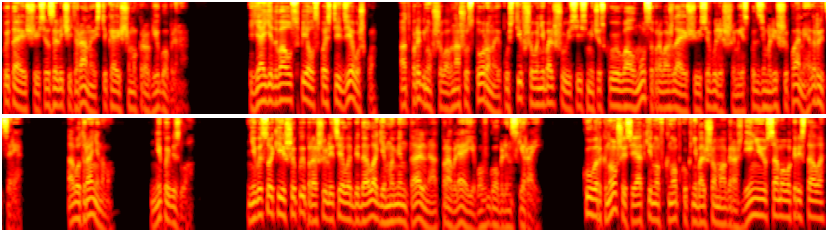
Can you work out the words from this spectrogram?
пытающуюся залечить рану истекающему кровью гоблину. Я едва успел спасти девушку, отпрыгнувшего в нашу сторону и пустившего небольшую сейсмическую волну, сопровождающуюся вылезшими из-под земли шипами, рыцаря. А вот раненому не повезло. Невысокие шипы прошили тело бедолаги, моментально отправляя его в гоблинский рай. Кувыркнувшись и откинув кнопку к небольшому ограждению самого кристалла,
